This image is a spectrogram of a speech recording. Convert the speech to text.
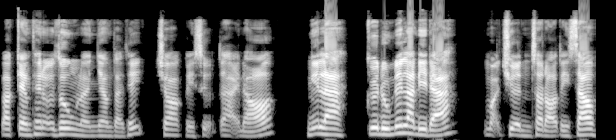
và kèm theo nội dung là nhằm giải thích cho cái sự tệ hại đó. Nghĩa là cứ đúng deadline đi đã, mọi chuyện sau đó tính sau.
